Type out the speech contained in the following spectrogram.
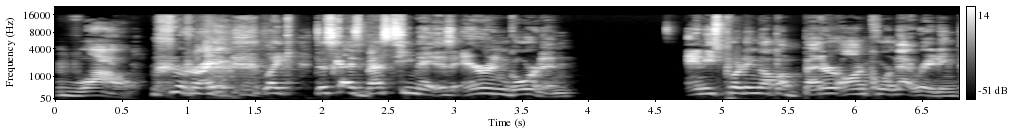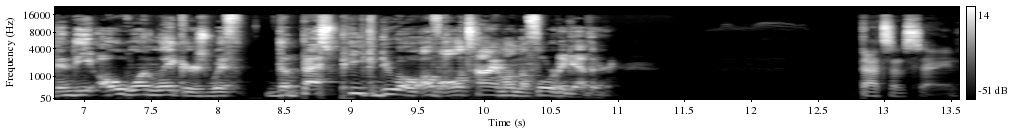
wow, right? like this guy's best teammate is Aaron Gordon, and he's putting up a better on-court net rating than the 01 Lakers with the best peak duo of all time on the floor together. That's insane.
